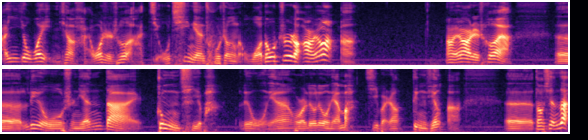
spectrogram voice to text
哎呦喂，你像海沃士车啊，九七年出生的，我都知道二幺二啊。二幺二这车呀，呃，六十年代中期吧，六五年或者六六年吧，基本上定型啊。呃，到现在，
